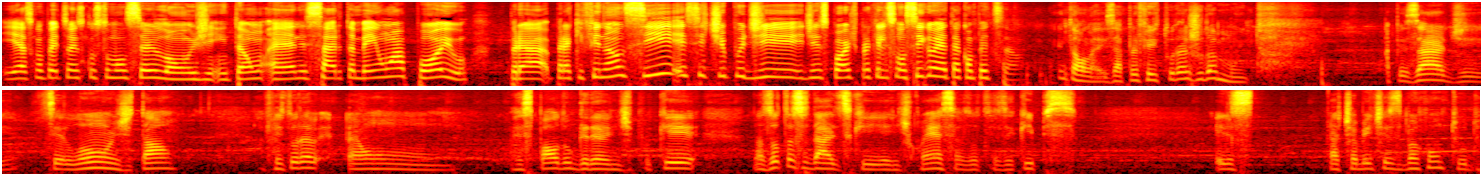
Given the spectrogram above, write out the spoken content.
E as competições costumam ser longe, então é necessário também um apoio para que financie esse tipo de, de esporte para que eles consigam ir até a competição. Então, Laís, a prefeitura ajuda muito. Apesar de ser longe e tal, a prefeitura é um respaldo grande, porque nas outras cidades que a gente conhece, as outras equipes, eles praticamente eles bancam tudo.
